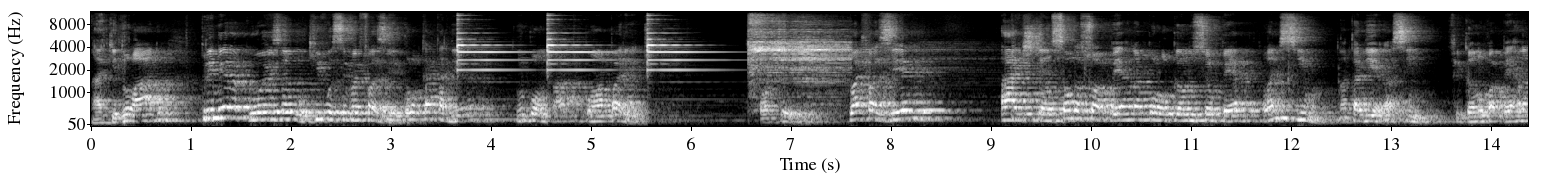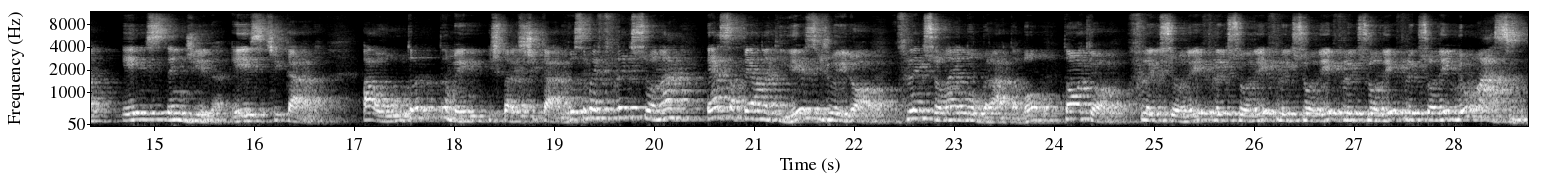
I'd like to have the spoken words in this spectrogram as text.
aqui do lado. Primeira coisa, o que você vai fazer? Colocar a cadeira em contato com a parede. Ok? Vai fazer a extensão da sua perna colocando o seu pé lá em cima, na cadeira, assim, ficando com a perna estendida, esticada. A outra também está esticada. Você vai flexionar essa perna aqui, esse joelho, ó. Flexionar é dobrar, tá bom? Então aqui, ó, flexionei, flexionei, flexionei, flexionei, flexionei, meu máximo.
